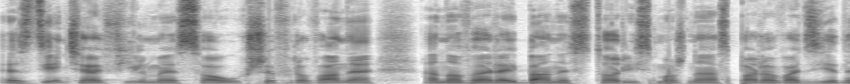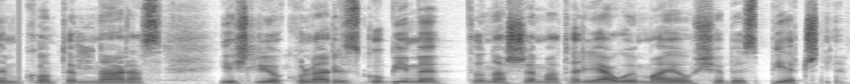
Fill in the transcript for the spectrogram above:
E, Zdjęcia i filmy są szyfrowane, a nowe Ray-Bany Stories można sparować z jednym kątem naraz. Jeśli okulary zgubimy, to nasze materiały mają się bezpiecznie.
